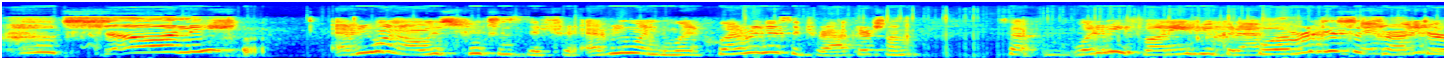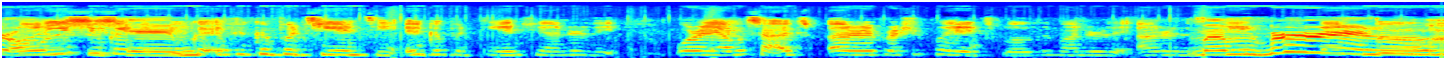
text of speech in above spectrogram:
Sunny. Everyone always fixes the. Tra- everyone, whoever gets the tractor, some. So, would it be funny if you could? Ask, Whoever gets the It wouldn't it be tractor owns if you this could- if you game. could- If you could put TNT, it could put TNT under the, or a ex- under a pressure plate explosive under the under the. Remember then in uh.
